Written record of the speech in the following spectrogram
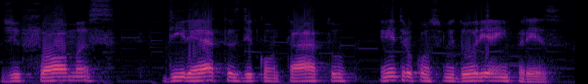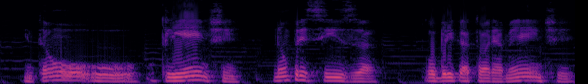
de formas diretas de contato entre o consumidor e a empresa. Então o, o, cliente não precisa obrigatoriamente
